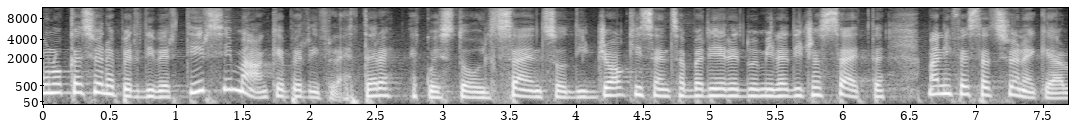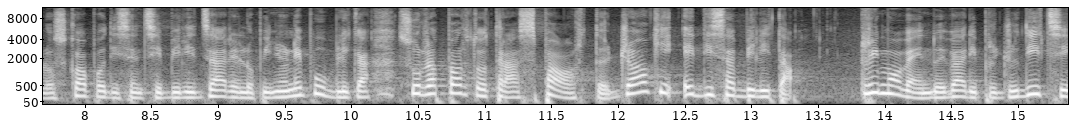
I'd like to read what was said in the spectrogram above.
Un'occasione per divertirsi ma anche per riflettere. È questo il senso di Giochi senza barriere 2017, manifestazione che ha lo scopo di sensibilizzare l'opinione pubblica sul rapporto tra sport, giochi e disabilità, rimuovendo i vari pregiudizi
